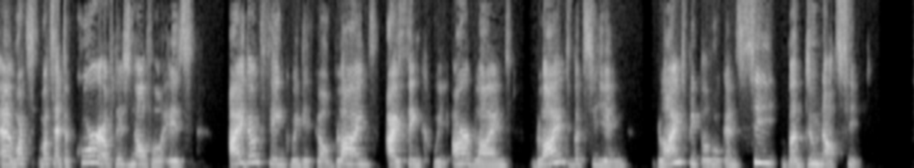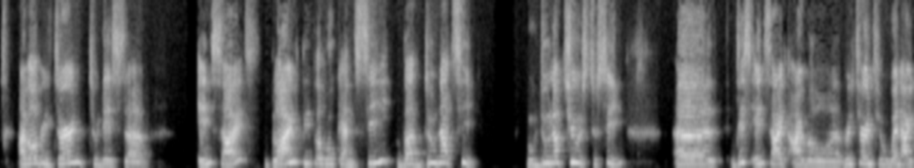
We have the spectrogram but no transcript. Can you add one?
uh, what's, what's at the core of this novel is, I don't think we did go blind, I think we are blind, blind but seeing, blind people who can see but do not see. I will return to this uh, insight, blind people who can see but do not see, who do not choose to see. Uh, this insight I will uh, return to when I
